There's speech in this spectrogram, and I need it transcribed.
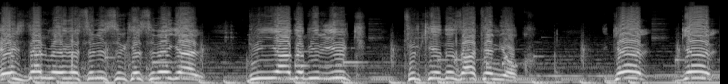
Ejder meyvesinin sirkesine gel. Dünyada bir ilk. Türkiye'de zaten yok. Gel gel.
